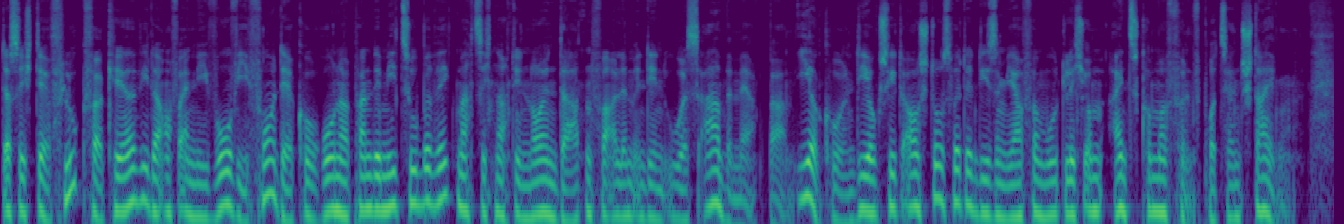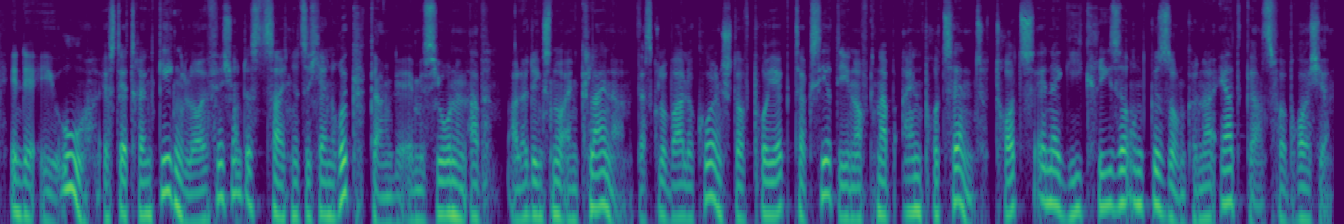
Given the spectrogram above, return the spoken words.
Dass sich der Flugverkehr wieder auf ein Niveau wie vor der Corona-Pandemie zubewegt, macht sich nach den neuen Daten vor allem in den USA bemerkbar. Ihr Kohlendioxidausstoß wird in diesem Jahr vermutlich um 1,5 Prozent steigen. In der EU ist der Trend gegenläufig und es zeichnet sich ein Rückgang der Emissionen Emissionen ab, allerdings nur ein kleiner. Das globale Kohlenstoffprojekt taxiert ihn auf knapp ein Prozent, trotz Energiekrise und gesunkener Erdgasverbräuche.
